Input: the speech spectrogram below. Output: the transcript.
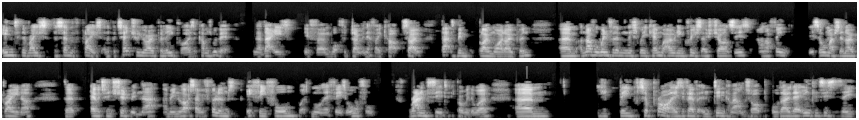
into the race for seventh place and the potential Europa League prize that comes with it. Now that is if um, Watford don't win the FA Cup. So that's been blown wide open. Um, another win for them this weekend will only increase those chances, and I think it's almost a no-brainer that Everton should win that. I mean, like I say, with Fulham's iffy form, well, it's more than iffy, it's awful. Rancid is probably the word. Um, you'd be surprised if Everton didn't come out on top, although their inconsistency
